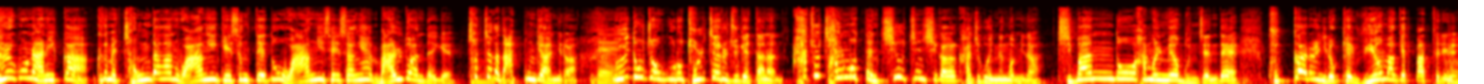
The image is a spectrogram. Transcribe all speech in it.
그러고 나니까 그다음에 정당한 왕이 계승 때도 왕이 세상에 말도 안 되게 첫째가 나쁜 게 아니라 네. 의도적으로 둘째를 주겠다는 아주 잘못된 치우친 시각을 가지고 있는 겁니다. 집안도 하물며 문제인데 국가를 이렇게 위험하게 빠뜨릴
